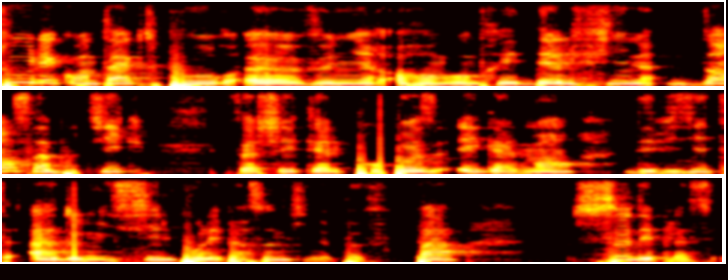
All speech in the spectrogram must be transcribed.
tous les contacts pour euh, venir rencontrer Delphine dans sa boutique Sachez qu'elle propose également des visites à domicile pour les personnes qui ne peuvent pas se déplacer.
